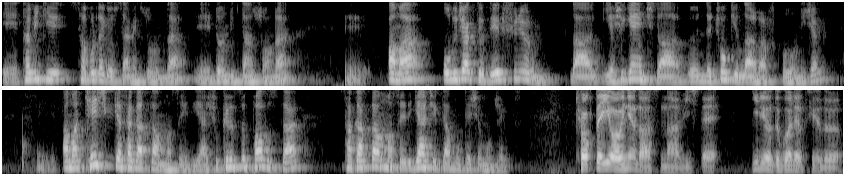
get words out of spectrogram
e, tabii ki sabır da göstermek zorunda e, döndükten sonra. E, ama olacaktır diye düşünüyorum. Daha yaşı genç, daha önde çok yıllar var futbol oynayacak. E, ama keşke sakatlanmasaydı. Yani şu Crystal Palace'da sakatlanmasaydı gerçekten muhteşem olacaktı. Çok da iyi oynuyordu aslında abi. İşte giriyordu, gol atıyordu.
